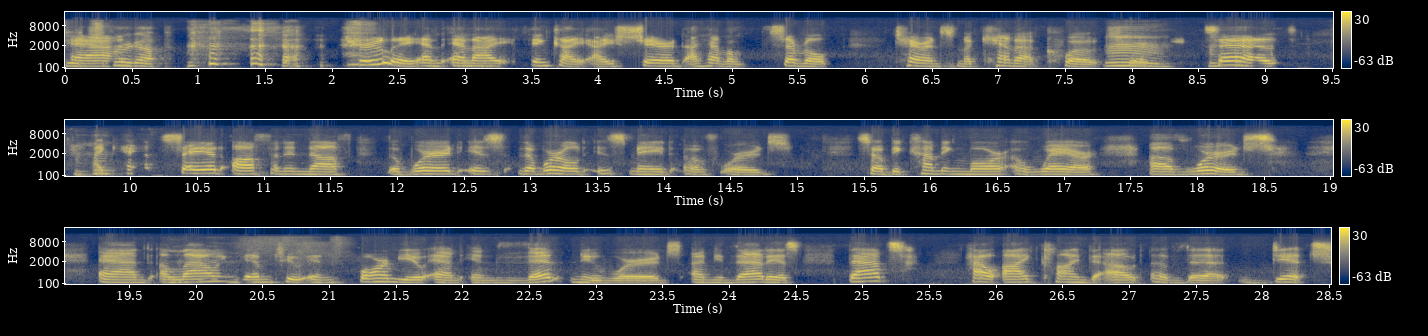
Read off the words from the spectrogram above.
And screwed up. truly. And, and mm. I think I, I shared, I have a, several Terence McKenna quotes where hmm. he says, Mm-hmm. I can't say it often enough. The word is the world is made of words. So becoming more aware of words and allowing them to inform you and invent new words. I mean that is that's how I climbed out of the ditch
